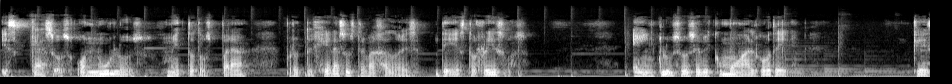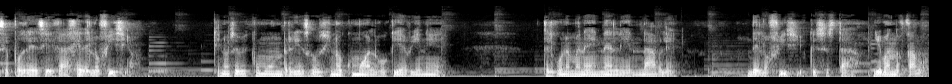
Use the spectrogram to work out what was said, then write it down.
escasos o nulos métodos para proteger a sus trabajadores de estos riesgos. E incluso se ve como algo de que se podría decir gaje del oficio, que no se ve como un riesgo, sino como algo que ya viene de alguna manera inalienable del oficio que se está llevando a cabo.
